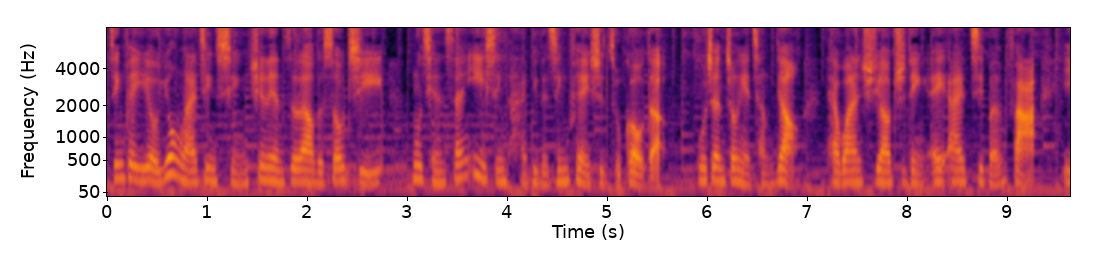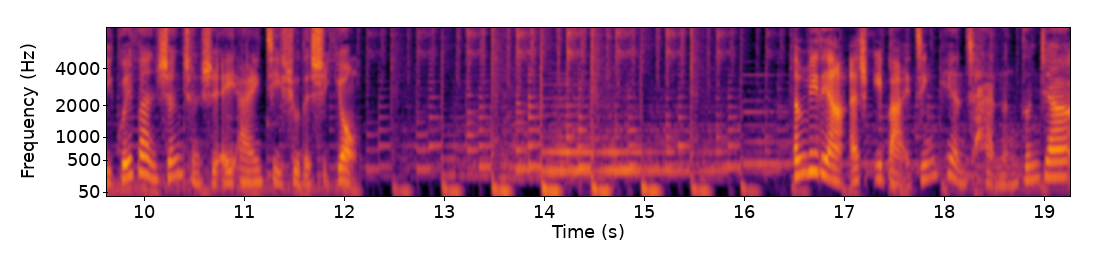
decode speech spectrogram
经费也有用来进行训练资料的搜集。目前三亿新台币的经费是足够的。吴振中也强调，台湾需要制定 AI 基本法，以规范生成式 AI 技术的使用。NVIDIA H 一百晶片产能增加，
